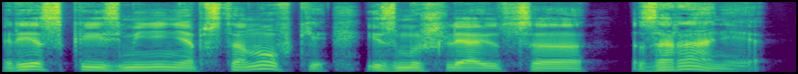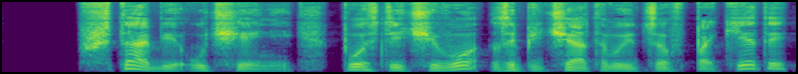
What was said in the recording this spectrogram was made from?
Резкое изменение обстановки измышляются заранее, в штабе учений, после чего запечатываются в пакеты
